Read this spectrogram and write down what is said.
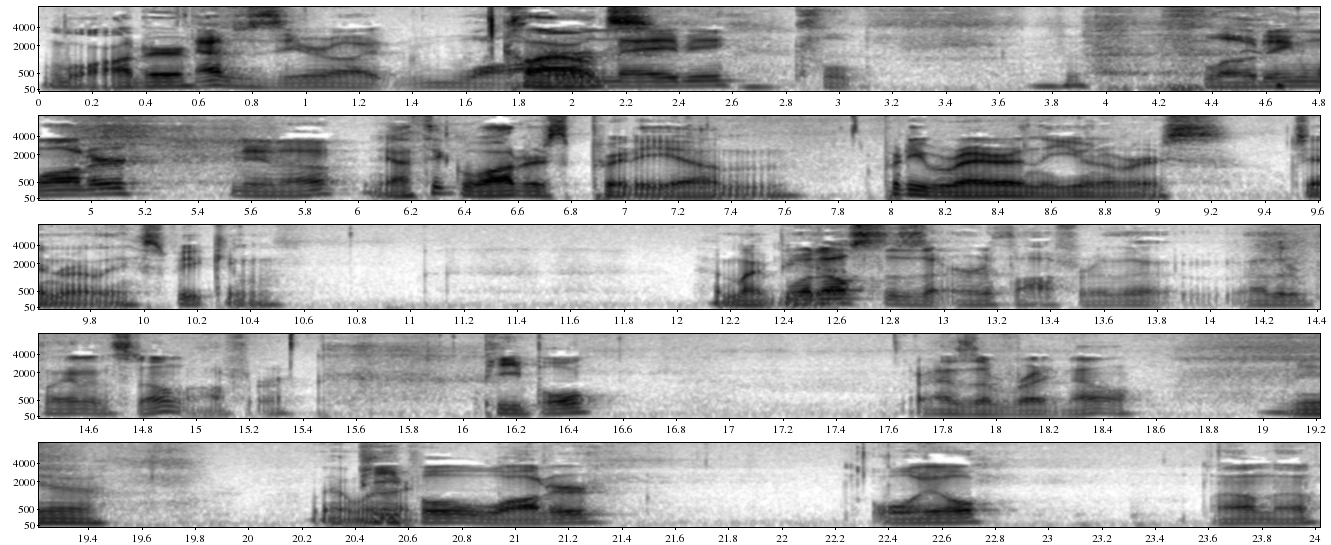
Water, Have zero water, Clouds. maybe Cl- floating water. You know, yeah, I think water's pretty um pretty rare in the universe, generally speaking. That might be what it. else does the Earth offer that other planets don't offer? People, as of right now, Yeah, people, water, oil. I don't know.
